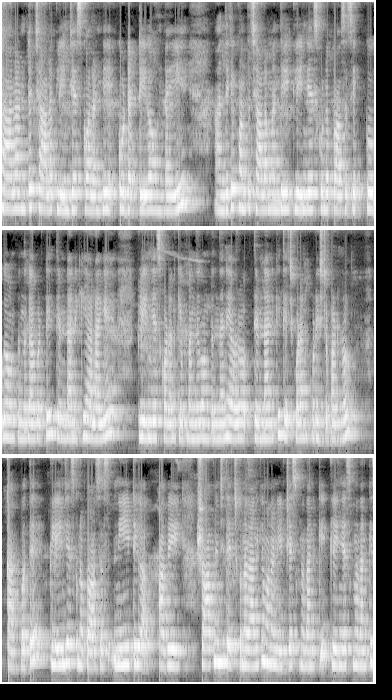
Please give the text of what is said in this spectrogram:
చాలా అంటే చాలా క్లీన్ చేసుకోవాలండి. ఎక్కువ డర్టీగా ఉంటాయి. అందుకే కొంత చాలామంది క్లీన్ చేసుకునే ప్రాసెస్ ఎక్కువగా ఉంటుంది కాబట్టి తినడానికి అలాగే క్లీన్ చేసుకోవడానికి ఇబ్బందిగా ఉంటుందని ఎవరో తినడానికి తెచ్చుకోవడానికి కూడా ఇష్టపడరు. కాకపోతే క్లీన్ చేసుకున్న ప్రాసెస్ నీట్గా అవి షాప్ నుంచి తెచ్చుకున్న దానికి మనం నీట్ చేసుకున్న దానికి క్లీన్ చేసుకున్న దానికి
